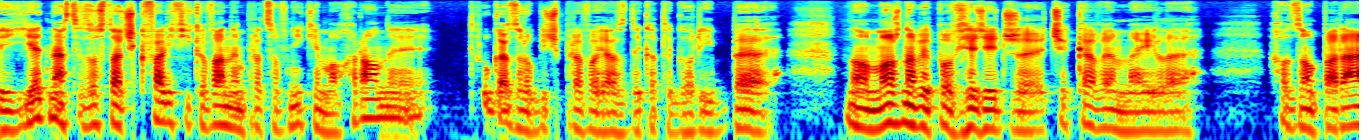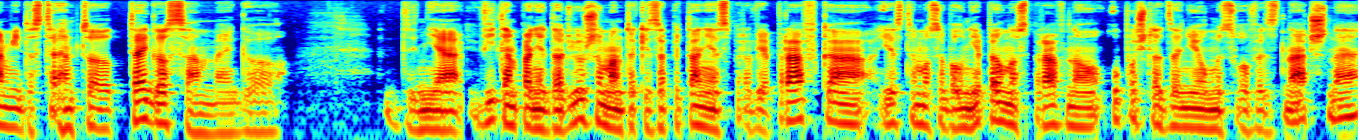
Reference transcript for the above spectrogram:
Jedna chce zostać kwalifikowanym pracownikiem ochrony, druga zrobić prawo jazdy kategorii B. No, można by powiedzieć, że ciekawe maile chodzą parami, dostałem to tego samego dnia. Witam Panie Dariuszu, mam takie zapytanie w sprawie prawka. Jestem osobą niepełnosprawną, upośledzenie umysłowe znaczne,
